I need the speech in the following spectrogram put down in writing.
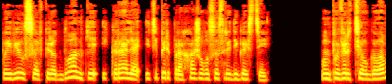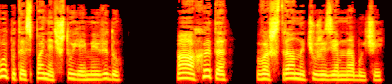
появился вперед бланки и короля и теперь прохаживался среди гостей. Он повертел головой, пытаясь понять, что я имею в виду. Ах, это ваш странный чужеземный обычай.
